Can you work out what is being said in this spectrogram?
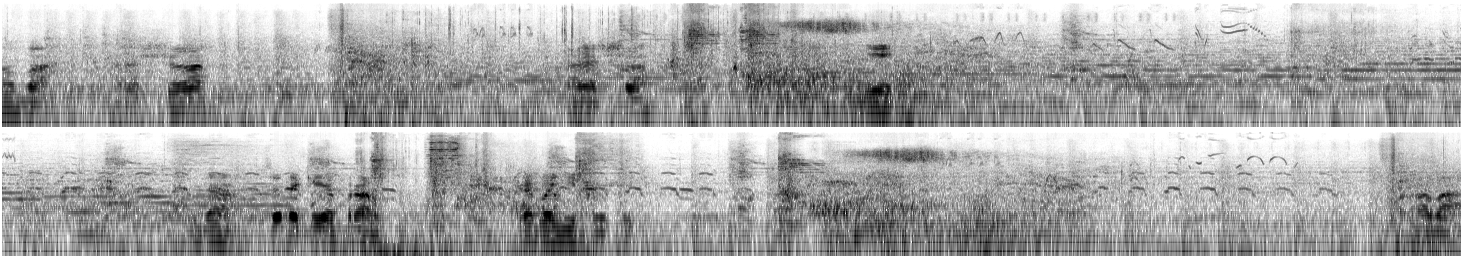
Оба. Хорошо. Хорошо. Есть. Да, все-таки я прав. Треба їх лупити. Оба.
